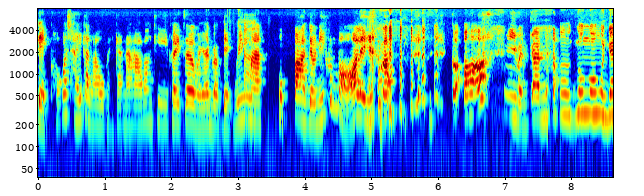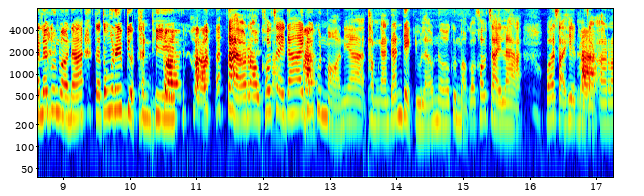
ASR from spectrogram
เด็กเขาก็ใช้กับเราเหมือนกันนะคะ บางทีเคยเจอเหมือนกันแบบเด็กวิ่งมาหุบปากเดี๋ยวนี้คุณหมออะไรอย่างเงี้ยแบบ มีเหมือนกันนะเอองงๆเหมือนกันนะคุณหมอนะ แต่ต้องรีบหยุดทันทีค่ะค่ะแต่เราเข้าใจได้ค่ะด้วยคุณหมอเนี่ยทำงานด้านเด็กอยู่แล้วเนอะคุณหมอก็เข้าใจแหละว่าสาเหตุมาค่ะจากอะไร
